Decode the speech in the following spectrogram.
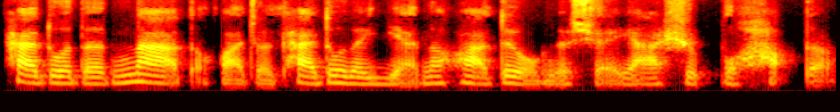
太多的钠的话，就太多的盐的话，对我们的血压是不好的。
